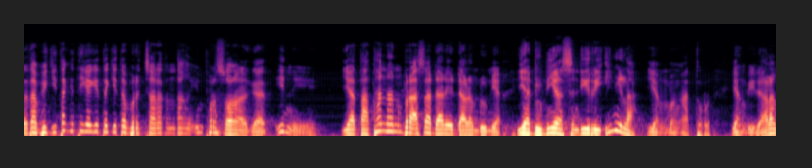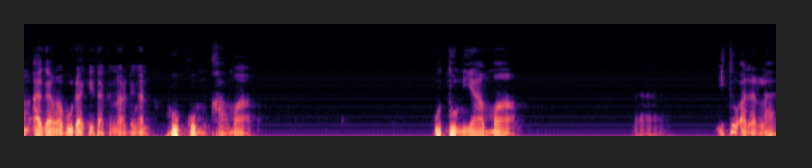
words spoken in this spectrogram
Tetapi kita ketika kita kita berbicara tentang impersonal God ini, ya tatanan berasal dari dalam dunia. Ya dunia sendiri inilah yang mengatur. Yang di dalam agama Buddha kita kenal dengan hukum kama. Utuniyama. Nah, itu adalah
